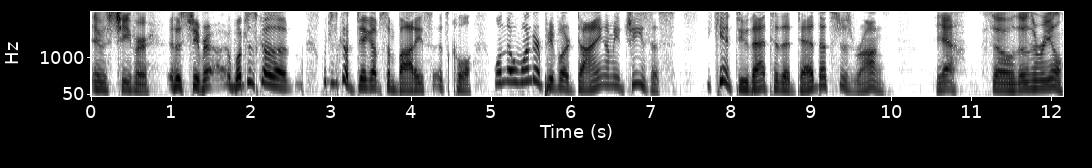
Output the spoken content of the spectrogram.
it was cheaper. it was cheaper. We'll just go the. We'll just go dig up some bodies. It's cool. Well, no wonder people are dying. I mean, Jesus, you can't do that to the dead. That's just wrong. Yeah. So those are real.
